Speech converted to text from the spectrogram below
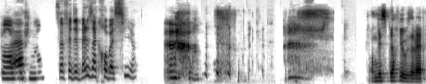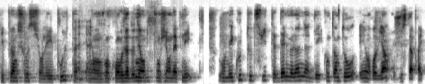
pendant le confinement. Ça fait des belles acrobaties. Hein. on espère que vous avez appris plein de choses sur les poulpes et on, vous a donné envie de plonger en apnée. On écoute tout de suite Delmelon des Contento et on revient juste après.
